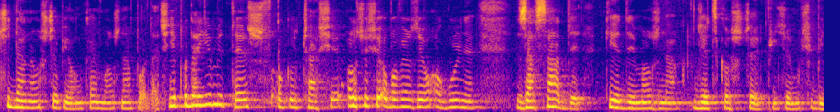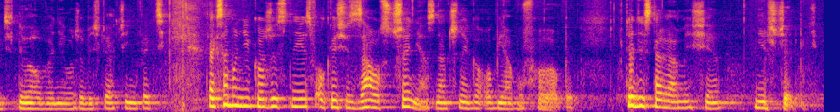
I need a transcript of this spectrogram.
czy daną szczepionkę można podać. Nie podajemy też w czasie, oczywiście obowiązują ogólne zasady, kiedy można dziecko szczepić, że musi być zdrowe, nie może być w trakcie infekcji. Tak samo niekorzystny jest w okresie zaostrzenia znacznego objawów choroby. Wtedy staramy się nie szczepić.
